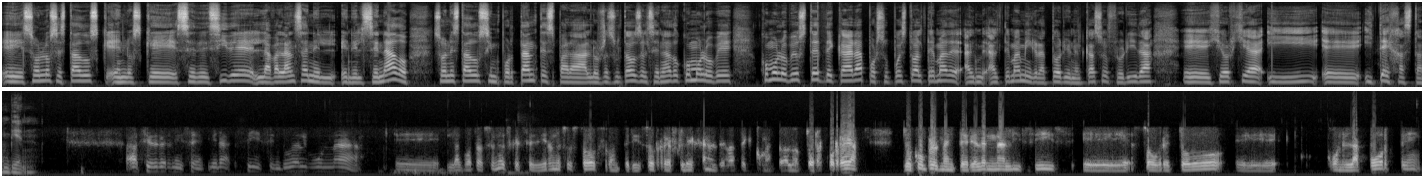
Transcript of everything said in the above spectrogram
eh, son los estados en los que se decide la balanza en el, en el Senado. Son estados importantes para los resultados del Senado. ¿Cómo lo ve, cómo lo ve usted de cara, por supuesto, al tema, al, tema migratorio, en el caso de Florida, eh, Georgia y, y Texas también? Así es, Bernice. Mira, sí, sin duda alguna, eh, las votaciones que se dieron en esos estados fronterizos reflejan el debate que comentaba la doctora Correa. Yo complementaría el análisis eh, sobre todo eh, con el aporte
